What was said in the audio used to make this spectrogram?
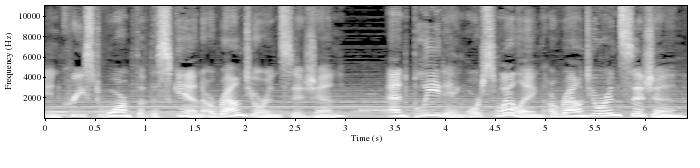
increased warmth of the skin around your incision, and bleeding or swelling around your incision.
